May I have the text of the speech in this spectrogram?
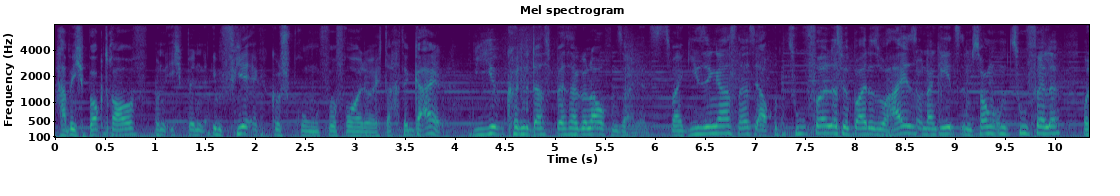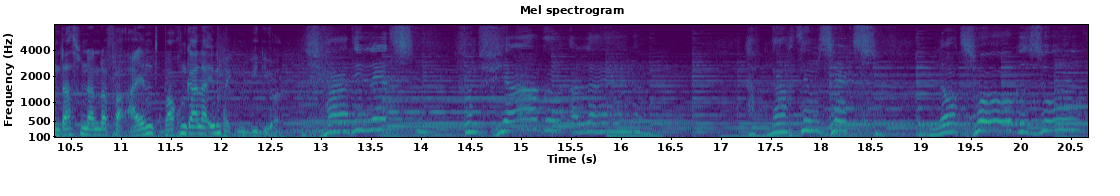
habe ich Bock drauf und ich bin im Viereck gesprungen vor Freude. Ich dachte, geil, wie könnte das besser gelaufen sein jetzt? Zwei Giesingers, das ist ja auch ein Zufall, dass wir beide so heißen und dann geht es im Song um Zufälle und das miteinander vereint. War auch ein geiler Impact im Video. Ich war die letzten fünf Jahre alleine, hab nach dem im Lotto gesucht.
